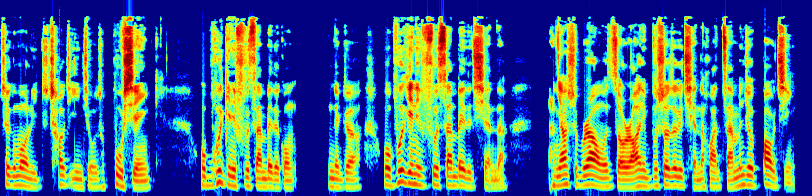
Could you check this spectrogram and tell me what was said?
这个梦里超级硬气，我说不行。我不会给你付三倍的工，那个我不会给你付三倍的钱的。你要是不让我走，然后你不收这个钱的话，咱们就报警。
